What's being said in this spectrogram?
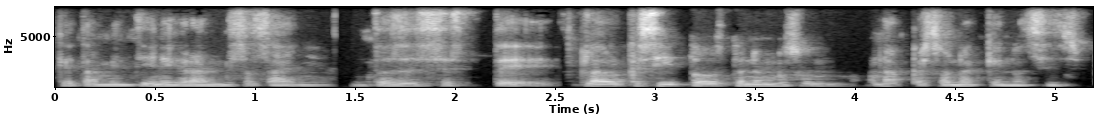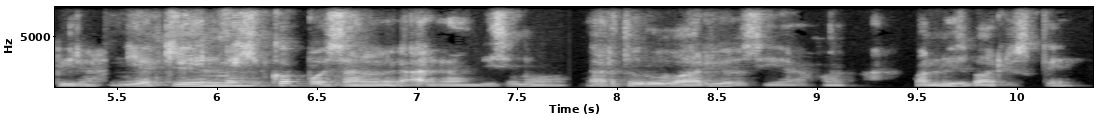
que también tiene grandes hazañas. Entonces, este, claro que sí, todos tenemos una persona que nos inspira. Y aquí en México, pues al, grandísimo Arturo Barrios y a Juan, Luis Barrios, que,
